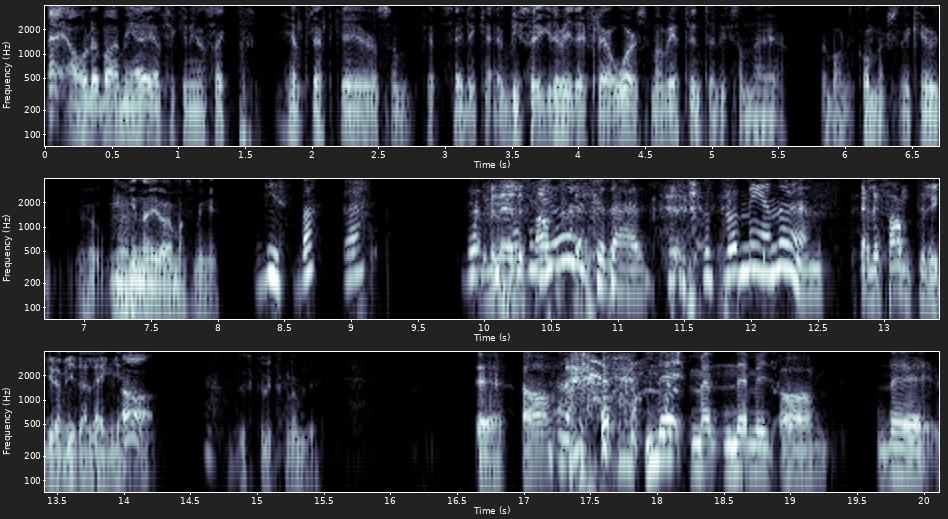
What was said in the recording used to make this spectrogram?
Nej, jag håller bara med er. Jag tycker ni har sagt helt rätt grejer och som Peter säger, det kan, vissa är ju gravida i flera år så man vet ju inte liksom när, det, när barnet kommer. Så det kan ju hinna göra massor med grejer. Visst, va? va? Men Varför gör du sådär? vad, vad menar du ens? Elefanter är gravida länge. Ja, så det skulle kunna bli. Eh, ja, nej men, nej men, ja, nej.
